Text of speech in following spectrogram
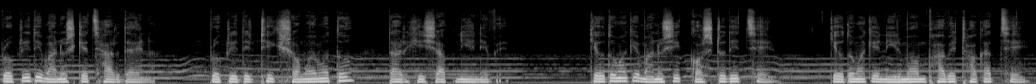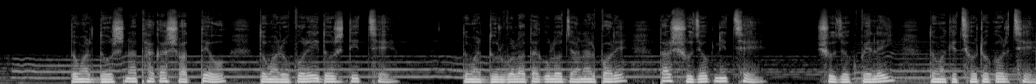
প্রকৃতি মানুষকে ছাড় দেয় না। প্রকৃতির ঠিক সময় মতো তার হিসাব নিয়ে নেবে। কেউ তোমাকে মানসিক কষ্ট দিচ্ছে, কেউ তোমাকে নির্মমভাবে ঠকাচ্ছে। তোমার দোষ না থাকা সত্ত্বেও তোমার উপরেই দোষ দিচ্ছে। তোমার দুর্বলতাগুলো জানার পরে তার সুযোগ নিচ্ছে। সুযোগ পেলেই তোমাকে ছোট করছে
